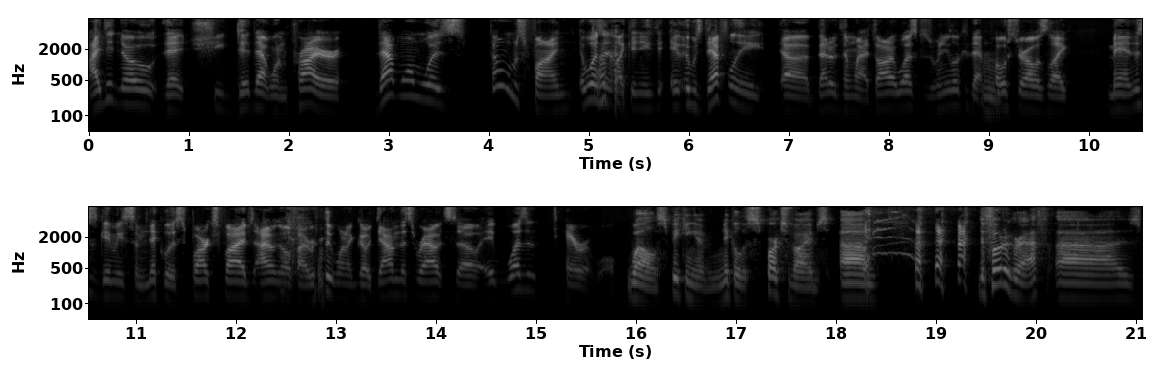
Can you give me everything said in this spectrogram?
I didn't know that she did that one prior. That one was that one was fine. It wasn't Okay. like anything. It, it was definitely uh, better than what I thought it was. Because when you look at that Mm. poster, I was like, man, this is giving me some Nicholas Sparks vibes. I don't know if I really want to go down this route. So it wasn't terrible. Well, speaking of Nicholas Sparks vibes, um, the photograph uh, is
